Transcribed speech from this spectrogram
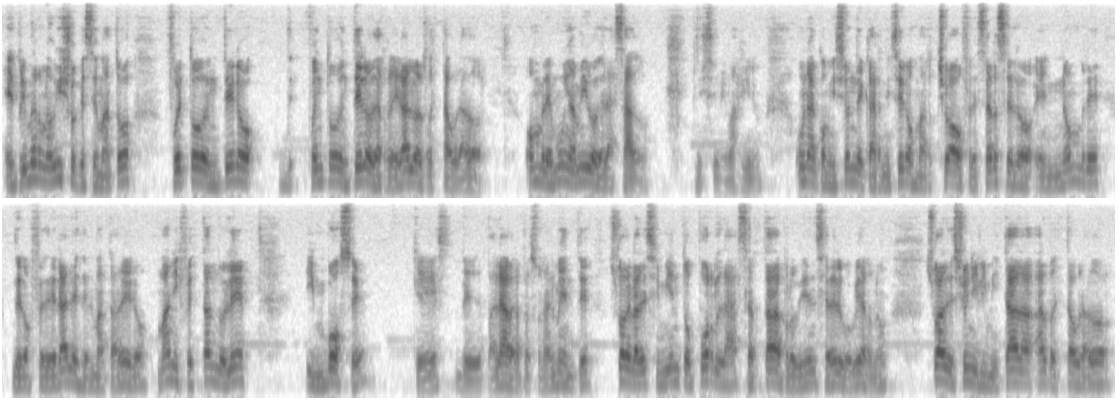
El primer novillo que se mató fue todo entero, fue todo entero de regalo al restaurador hombre muy amigo del asado, dice, me imagino. Una comisión de carniceros marchó a ofrecérselo en nombre de los federales del matadero, manifestándole in voce, que es de palabra personalmente, su agradecimiento por la acertada providencia del gobierno, su adhesión ilimitada al restaurador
